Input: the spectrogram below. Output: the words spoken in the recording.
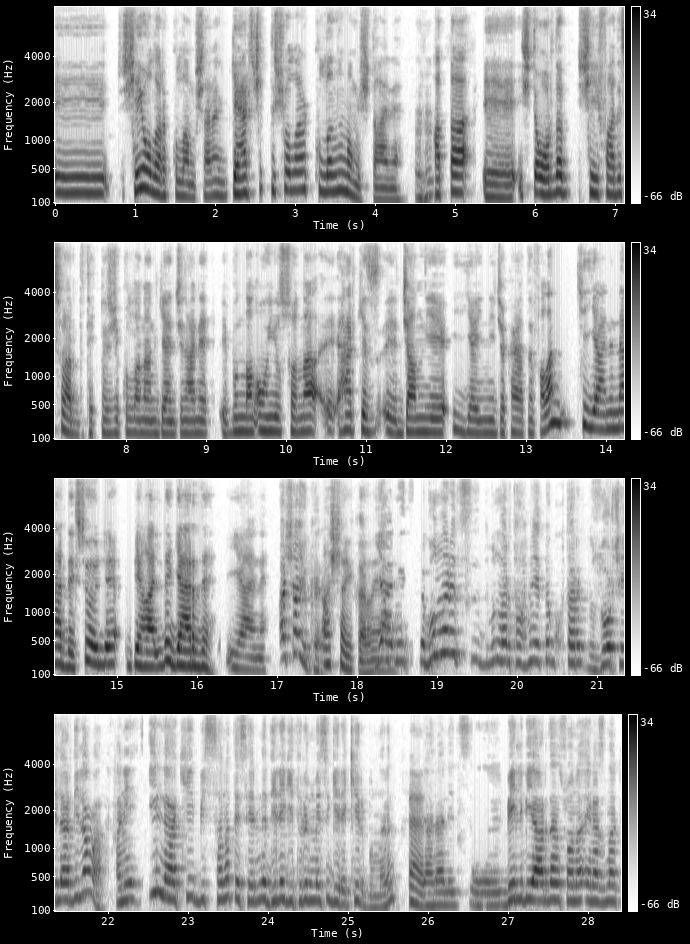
e, şey olarak kullanmışlar. Hani gerçek dışı olarak kullanılmamıştı hani. Hı hı. Hatta e, işte orada şey ifadesi vardı teknoloji kullanan gencin hani e, bundan 10 yıl sonra e, herkes e, canlı yay- yayınlayacak hayatını falan ki yani neredeyse öyle bir halde gerdi yani Aşağı yukarı. aşağı yukarı yani. Yani bunları bunları tahmin etmek o kadar zor şeyler değil ama hani illaki bir sanat eserinde dile getirilmesi gerekir bunların. evet. Yani hani belli bir yerden sonra en azından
